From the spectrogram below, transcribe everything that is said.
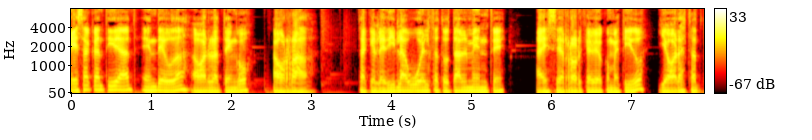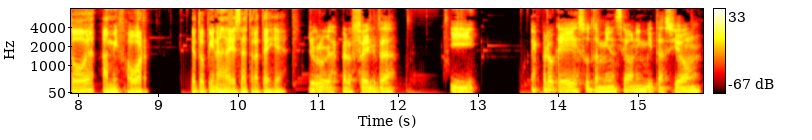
esa cantidad en deuda, ahora la tengo ahorrada. O sea que le di la vuelta totalmente a ese error que había cometido y ahora está todo a mi favor. ¿Qué te opinas de esa estrategia? Yo creo que es perfecta y espero que eso también sea una invitación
